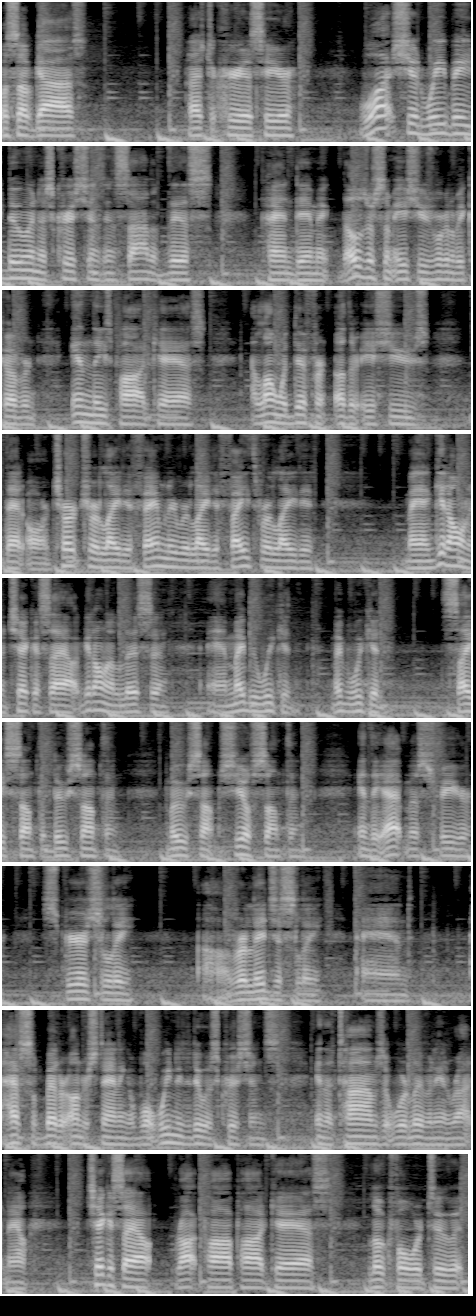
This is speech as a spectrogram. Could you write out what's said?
What's up, guys? Pastor Chris here. What should we be doing as Christians inside of this pandemic? Those are some issues we're going to be covering in these podcasts, along with different other issues that are church related, family related, faith related. Man, get on and check us out. Get on and listen, and maybe we could, maybe we could say something, do something, move something, shift something in the atmosphere spiritually uh, religiously and have some better understanding of what we need to do as Christians in the times that we're living in right now. Check us out, Rock Pod Podcast. Look forward to it.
